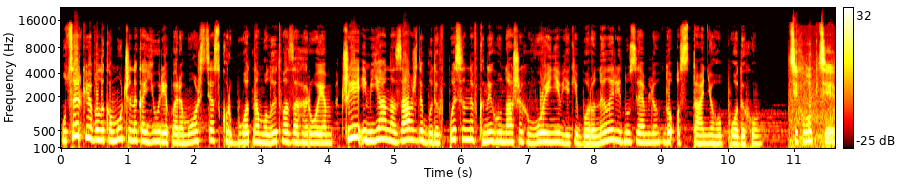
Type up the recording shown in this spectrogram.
У церкві великомученика Юрія Переможця скорботна молитва за героєм, чиє ім'я назавжди буде вписане в книгу наших воїнів, які боронили рідну землю до останнього подиху. ці хлопці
